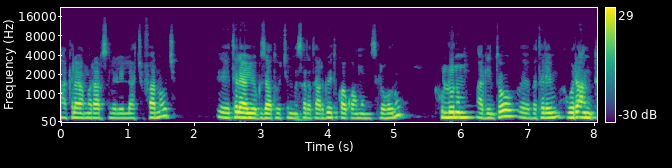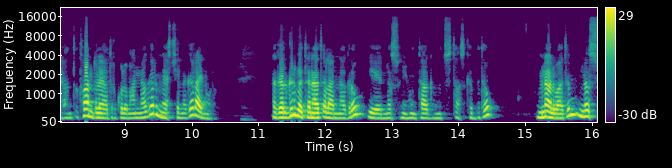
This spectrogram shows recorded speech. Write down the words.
ማዕከላዊ አመራር ስለሌላቸው ፋኖች የተለያዩ ግዛቶችን መሰረት አድርገው የተቋቋሙም ስለሆኑ ሁሉንም አግኝቶ በተለይም ወደ አንድ አንጥቶ አንድ ላይ አድርጎ ለማናገር የሚያስችል ነገር አይኖርም። ነገር ግን በተናጠል አናግረው የእነሱን ይሁንታ ግምት ውስጥ አስገብተው ምናልባትም እነሱ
